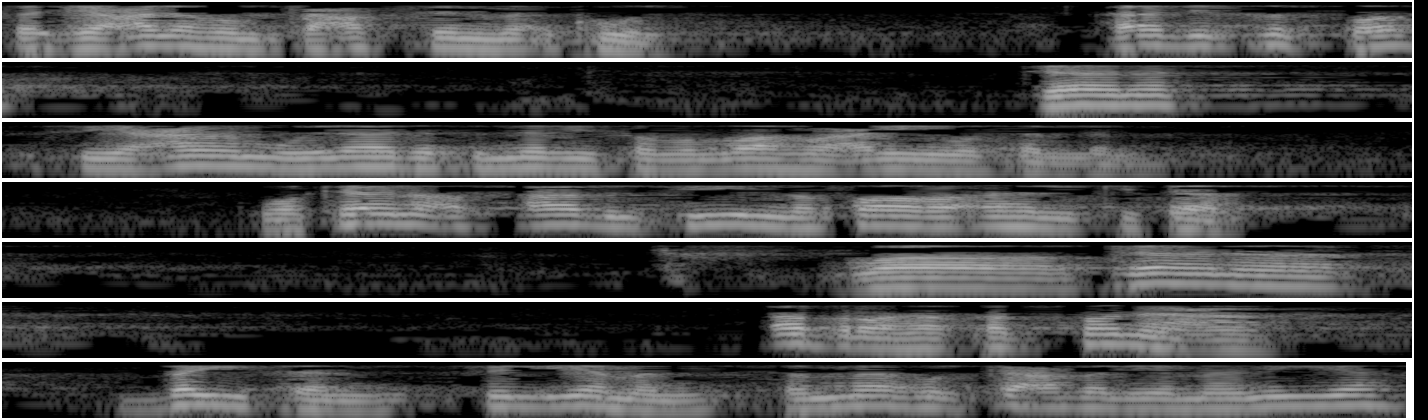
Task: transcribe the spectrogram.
فجعلهم كعصف مأكول. هذه القصة كانت في عام ولادة النبي صلى الله عليه وسلم. وكان أصحاب الفيل نصارى أهل الكتاب. وكان أبرهة قد صنع بيتا في اليمن سماه الكعبة اليمانية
